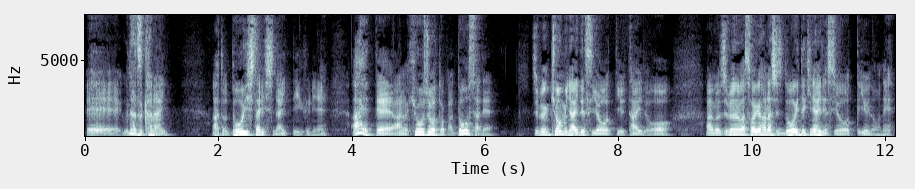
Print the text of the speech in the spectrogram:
えー、うなずかないあと同意したりしないっていうふうにねあえてあの表情とか動作で自分興味ないですよっていう態度をあの自分はそういう話同意できないですよっていうのをね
